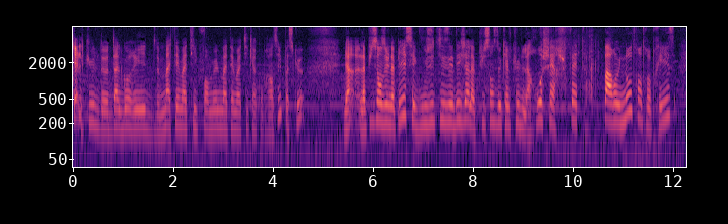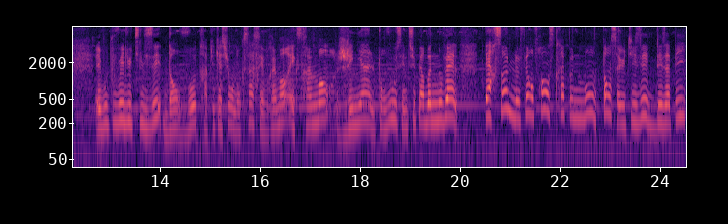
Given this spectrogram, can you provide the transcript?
calcul d'algorithmes, de, mathématiques, formules mathématiques incompréhensibles, parce que bien, la puissance d'une API, c'est que vous utilisez déjà la puissance de calcul, la recherche faite par une autre entreprise et vous pouvez l'utiliser dans votre application. Donc ça, c'est vraiment extrêmement génial pour vous. C'est une super bonne nouvelle. Personne ne le fait en France. Très peu de monde pense à utiliser des API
